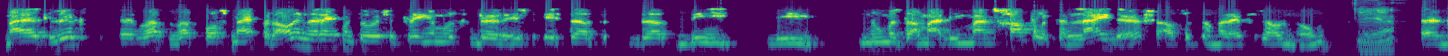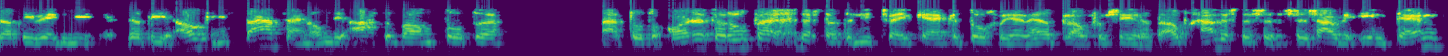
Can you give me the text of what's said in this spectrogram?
Maar het lukt, eh, wat, wat volgens mij vooral in de regulatorische kringen moet gebeuren, is, is dat, dat die, die, noem het dan maar, die maatschappelijke leiders, als we het dan maar even zo noemen, ja. uh, dat, die, weer, dat die ook in staat zijn om die achterban tot de, nou, tot de orde te roepen. Dus dat er niet twee kerken toch weer heel provocerend opengaan. Dus, dus ze, ze zouden intern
